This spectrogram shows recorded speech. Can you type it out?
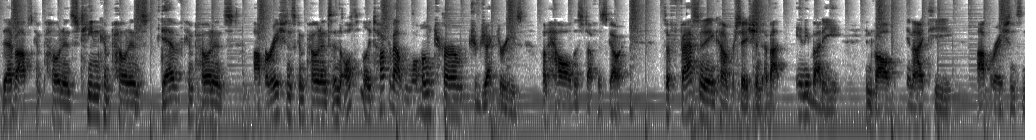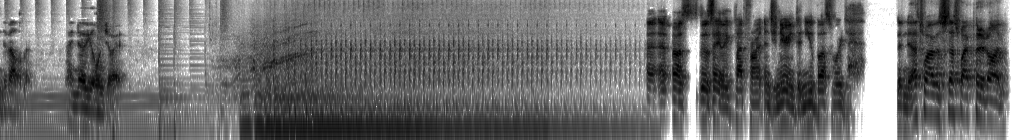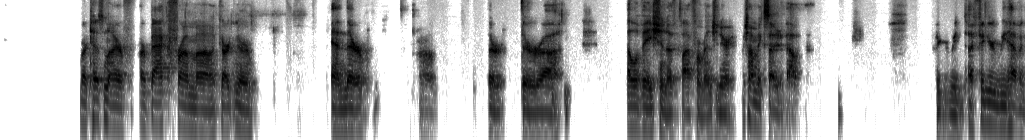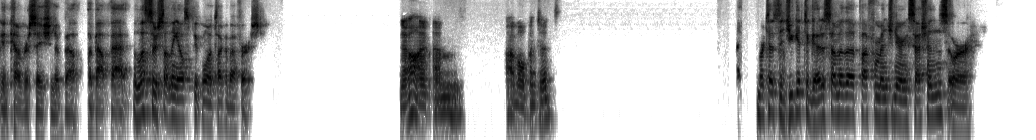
DevOps components, team components, dev components, operations components, and ultimately talk about long term trajectories on how all this stuff is going. It's a fascinating conversation about anybody involved in IT operations and development. I know you'll enjoy it. I was going to say, like platform engineering, the new buzzword. And that's why I was. That's why I put it on. Martez and I are are back from uh, Gartner, and their uh, their their uh, elevation of platform engineering, which I'm excited about. Figured we I figured we'd have a good conversation about about that. Unless there's something else people want to talk about first. No, I'm I'm, I'm open to it. Martez, did you get to go to some of the platform engineering sessions or?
